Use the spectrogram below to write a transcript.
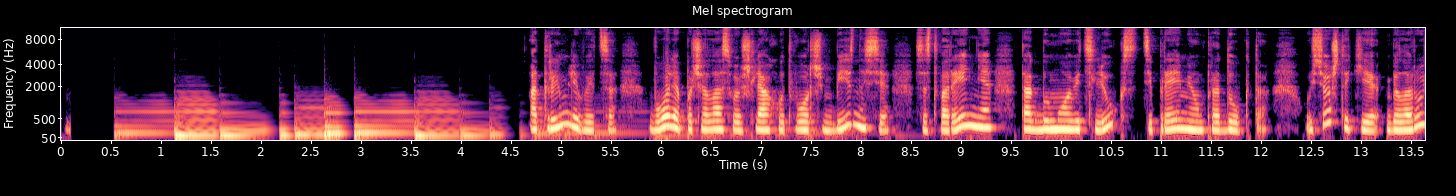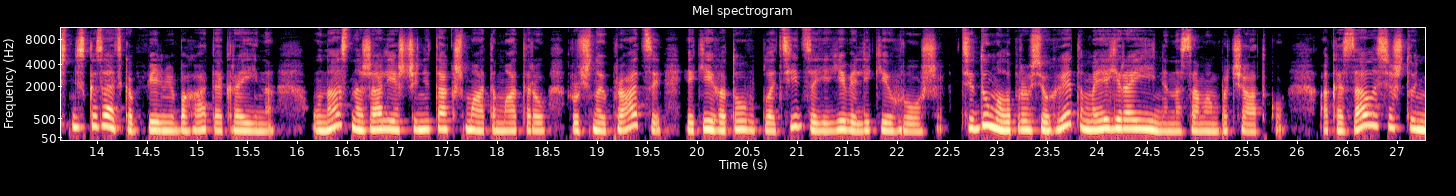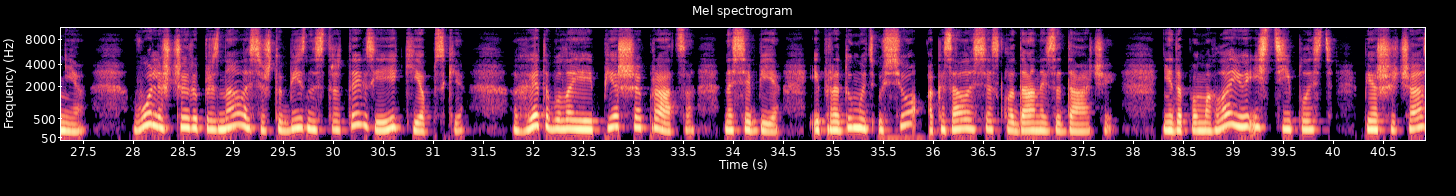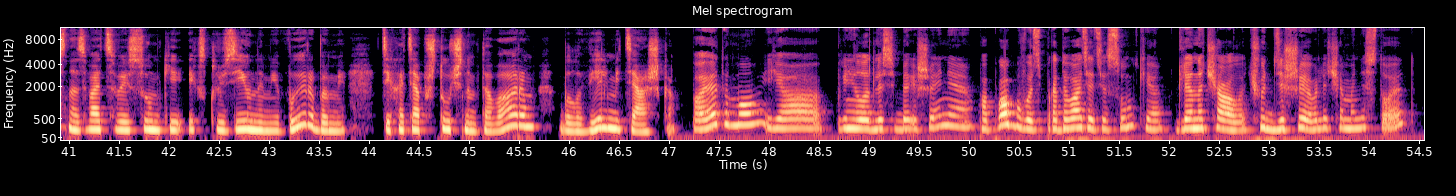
Атрымліваецца, воля пачала свой шлях у творчым бізнесе са стварэння, так бы мовіць люкс ці прэміум прадукта. Усё ж такі Беларусь не сказаць, каб вельмі багатая краіна. У нас, на жаль, яшчэ не так шмат аматараў ручной працы, якія гатовы плаціць за яе вялікія грошы. Ці думала пра ўсё гэта мая гераіня на самым пачатку. Аказалася, што не. Воля шчыра прызналася, што бізнес-стратэг з яе кепскі. Гэта была яе першая праца на сябе, і прадумаць усё аказалася складанай задачай. Не дапамагла ёй і сціпласць. Першы час назваць свае сумкі эксклюзіўнымі вырабамі ці хаця б штучным таварам было вельмі цяжка. Поэтому я приняла для себя решение попробовать продавать эти сумки для начала чуть дешевле, чем они стоят,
